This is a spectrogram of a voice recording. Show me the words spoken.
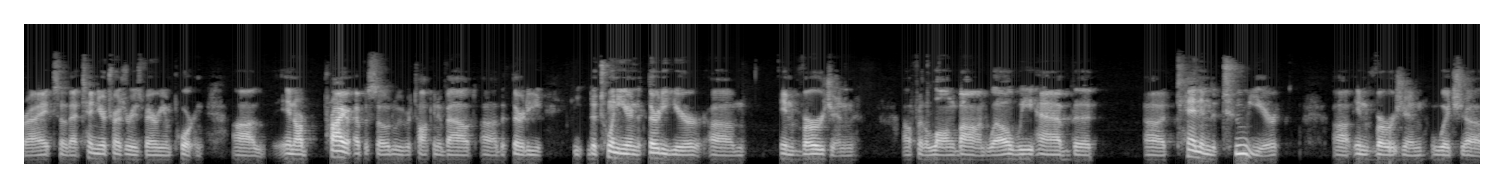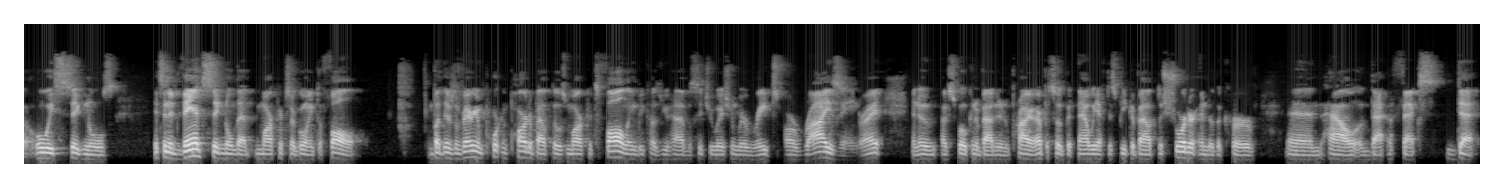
right? So that 10 year Treasury is very important. Uh, in our prior episode, we were talking about uh, the 30, the 20 year and the 30 year um, inversion uh, for the long bond. Well, we have the uh, 10 in the two year uh, inversion, which uh, always signals it's an advanced signal that markets are going to fall. But there's a very important part about those markets falling because you have a situation where rates are rising, right? I know I've spoken about it in a prior episode, but now we have to speak about the shorter end of the curve and how that affects debt.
